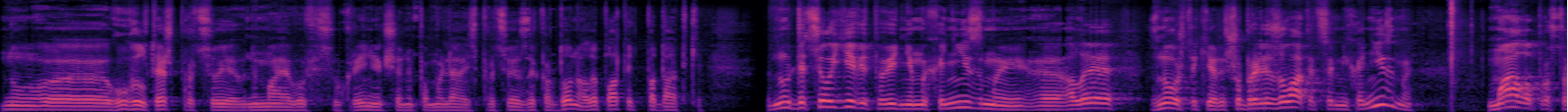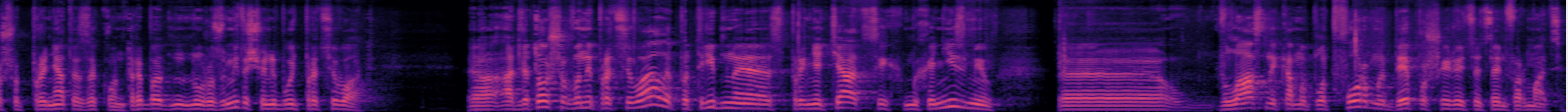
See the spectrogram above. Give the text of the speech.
Ну, е, Google теж працює, немає в офісу України, якщо не помиляюсь, працює за кордоном, але платить податки. Ну, для цього є відповідні механізми, е, але знову ж таки, щоб реалізувати ці механізми, мало просто, щоб прийняти закон. Треба ну, розуміти, що вони будуть працювати. Е, А для того, щоб вони працювали, потрібне сприйняття цих механізмів е, власниками платформи, де поширюється ця інформація.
